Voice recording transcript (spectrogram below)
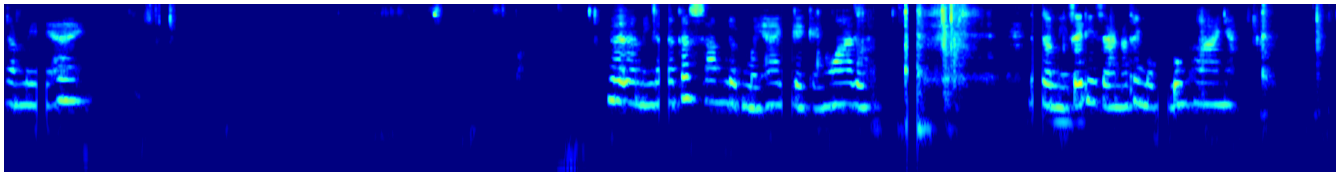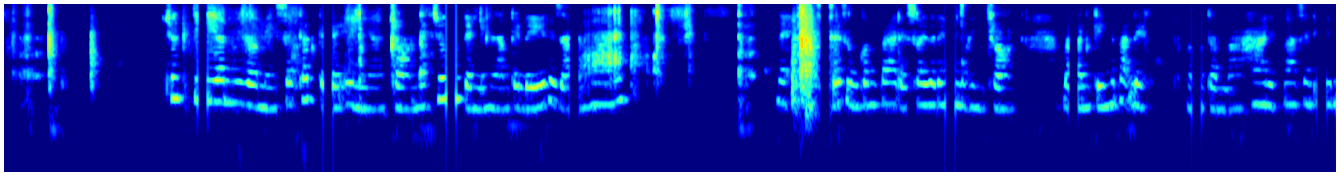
là mười hai Vậy là mình đã cắt xong được 12 cái cánh hoa rồi Bây Giờ mình sẽ đi dán nó thành một bông hoa nha Trước tiên, bây giờ mình sẽ cắt cái hình à, tròn ra trước để mình làm cái đế để dán hoa ấy. Đây, sẽ dùng con ba để xoay ra đây một hình tròn Bán kính các bạn để khoảng tầm 2 đến 3 cm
